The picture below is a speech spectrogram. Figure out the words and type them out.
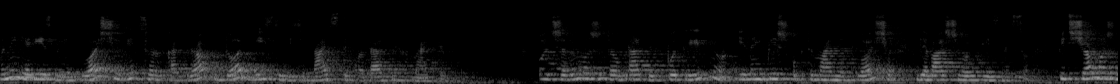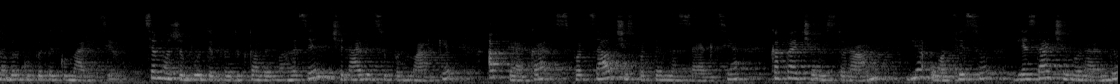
Вони є різної площі від 43 до 218 квадратних метрів. Отже, ви можете обрати потрібну і найбільш оптимальну площу для вашого бізнесу, під що можна викупити комерцію. Це може бути продуктовий магазин чи навіть супермаркет, аптека, спортзал чи спортивна секція, кафе чи ресторан для офісу, для здачі в оренду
